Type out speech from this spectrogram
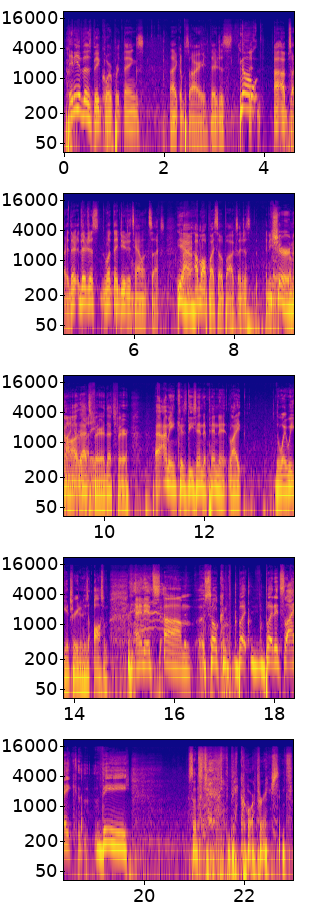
any of those big corporate things, like I'm sorry, they're just No. they're- I, I'm sorry, they're they're just what they do to talent sucks. Yeah. Right, I'm off my soapbox. I just I need to Sure, no, remind that's fair. That's fair. I I mean, because these independent, like the way we get treated is awesome, and it's um so. Com- but but it's like the so the big corporations.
